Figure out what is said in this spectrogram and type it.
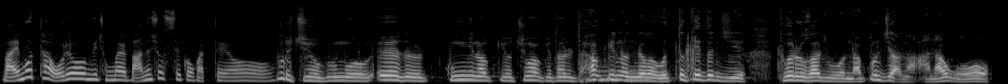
말 못할 어려움이 정말 많으셨을 것 같아요. 그렇죠. 그 뭐 애들 국민학교, 중학교 다닐 때 음. 학비는 내가 어떻게든지 벌어가지고 나쁜 짓 안 하고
